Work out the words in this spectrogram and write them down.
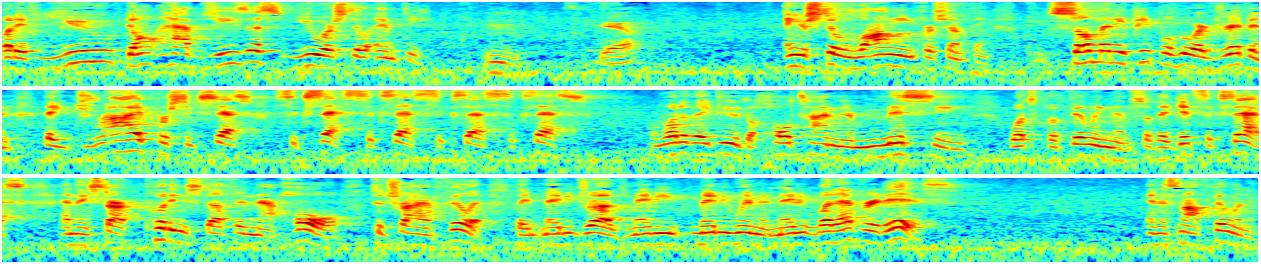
But if you don't have Jesus, you are still empty. Hmm. Yeah. And you're still longing for something. So many people who are driven, they drive for success, success, success, success, success. And what do they do? The whole time they're missing what's fulfilling them. So they get success and they start putting stuff in that hole to try and fill it. They maybe drugs, maybe maybe women, maybe whatever it is. And it's not filling it.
